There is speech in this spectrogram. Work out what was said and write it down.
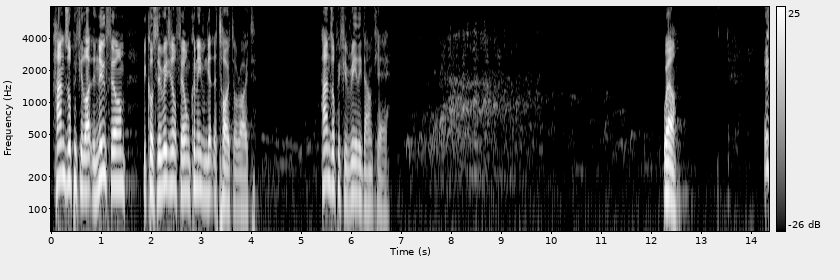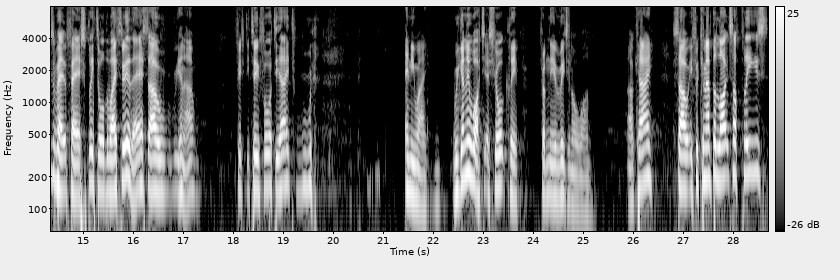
Hands up if you like the new film because the original film couldn't even get the title right. Hands up if you really don't care. well, it's about fair split all the way through there, so, you know, 52 48. anyway, we're going to watch a short clip from the original one. Okay? So if we can have the lights off, please.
